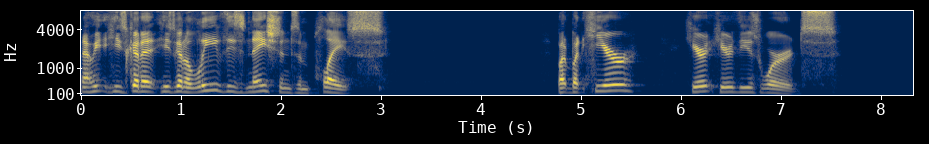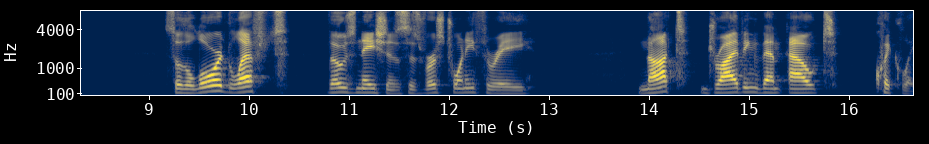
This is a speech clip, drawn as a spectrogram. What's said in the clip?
Now he, he's gonna he's gonna leave these nations in place. But, but hear, hear, hear these words. So the Lord left those nations, this is verse 23, not driving them out quickly.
